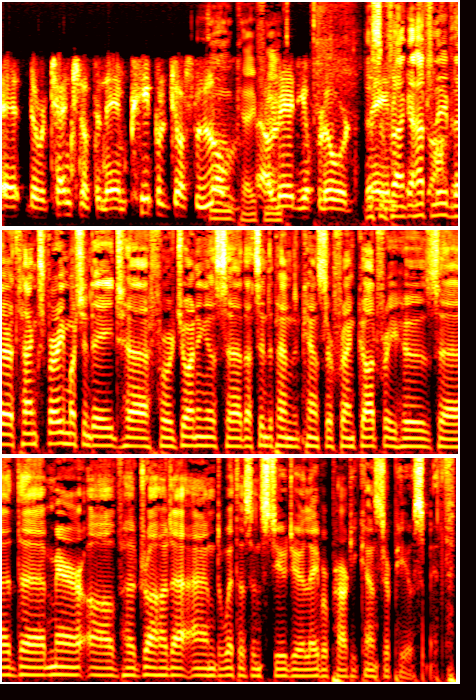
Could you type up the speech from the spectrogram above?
uh, the retention of the name. People just love Okay, Our Lady of Lourdes. Listen, name Frank, I have to leave there. Thanks very much indeed uh, for joining us. Uh, that's Independent Councillor Frank Godfrey, who's uh, the Mayor of Drogheda, and with us in studio, Labour Party Councillor Pio Smith.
